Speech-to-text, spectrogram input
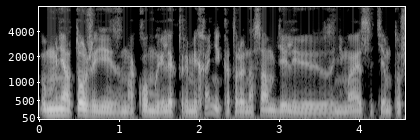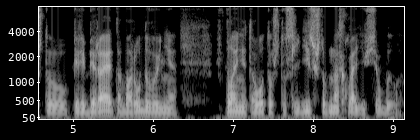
У меня тоже есть знакомый электромеханик, который на самом деле занимается тем, то, что перебирает оборудование в плане того, то, что следит, чтобы на складе все было,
